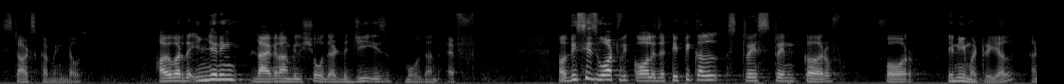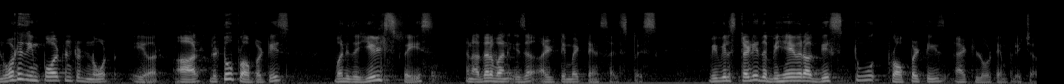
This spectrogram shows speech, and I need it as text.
starts coming down. However, the engineering diagram will show that the G is more than F. Now, this is what we call as a typical stress strain curve for any material and what is important to note here are the two properties one is the yield stress and other one is the ultimate tensile stress. We will study the behavior of these two properties at low temperature.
